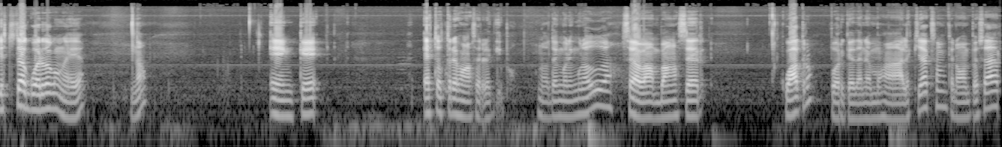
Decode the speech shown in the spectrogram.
Yo estoy de acuerdo con ella, ¿no? En que estos tres van a ser el equipo. No tengo ninguna duda. O sea, van, van a ser cuatro. Porque tenemos a Alex Jackson, que no va a empezar.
